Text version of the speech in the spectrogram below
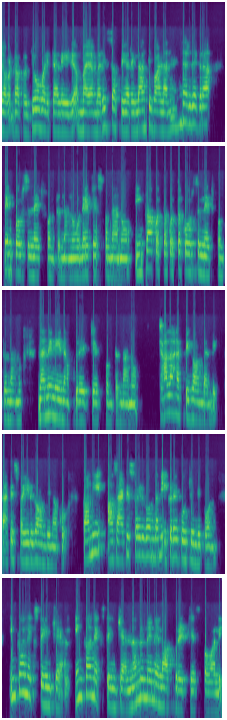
doctor Joe Vitale Marisa Peer ఇలాంటి వాళ్ళందరి దగ్గర నేను కోర్సులు నేర్చుకుంటున్నాను నేర్చేసుకున్నాను. ఇంకా కొత్త కొత్త కోర్సులు నేర్చుకుంటున్నాను. నన్ను నేను అప్గ్రేడ్ చేసుకుంటున్నాను. చాలా హ్యాపీగా ఉందండి. సాటిస్ఫైడ్గా ఉంది నాకు. కానీ ఆ సాటిస్ఫైడ్గా ఉందని ఇక్కడే కూర్చుండిపోను ఇంకా నెక్స్ట్ ఏం చేయాలి? ఇంకా నెక్స్ట్ ఏం చేయాలి? నన్ను నేను ఎలా అప్గ్రేడ్ చేసుకోవాలి?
